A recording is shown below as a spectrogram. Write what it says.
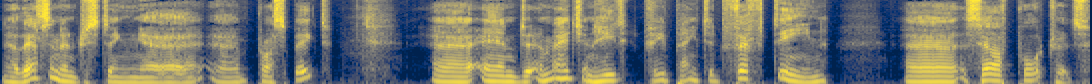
Now, that's an interesting uh, uh, prospect. Uh, and imagine he, he painted 15 uh, self portraits.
